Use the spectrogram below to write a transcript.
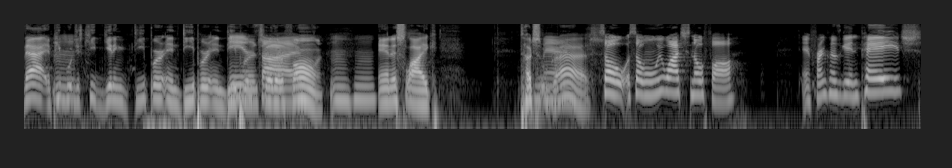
that, and people Mhm. just keep getting deeper and deeper and deeper into their phone, Mm-hmm. and it's like touch some grass. So so when we watch Snowfall, and Franklin's getting paged,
